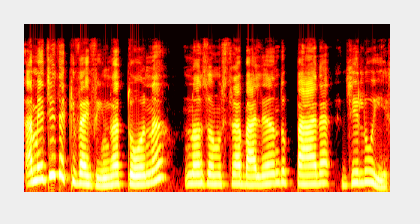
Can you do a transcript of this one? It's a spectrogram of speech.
à medida que vai vindo à tona, nós vamos trabalhando para diluir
